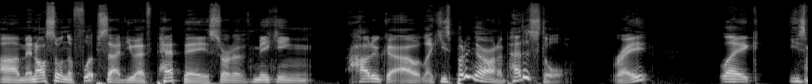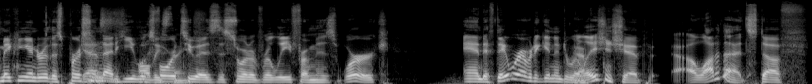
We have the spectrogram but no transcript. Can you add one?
um, and also on the flip side, you have Pepe sort of making Haruka out like he's putting her on a pedestal, right? Like he's making her this person Yes. that he looks forward to as this sort of relief from his work. And if they were ever to get into a Yeah. relationship, a lot of that stuff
